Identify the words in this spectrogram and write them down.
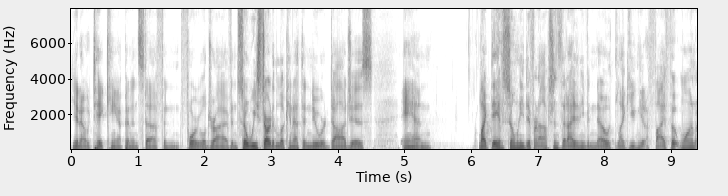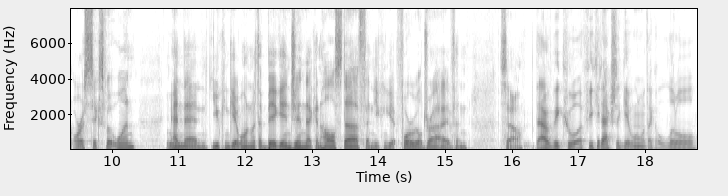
you know, take camping and stuff and four wheel drive. And so we started looking at the newer Dodges, and like they have so many different options that I didn't even know. Like you can get a five foot one or a six foot one, and then you can get one with a big engine that can haul stuff, and you can get four wheel drive, and so. That would be cool. If you could actually get one with like a little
